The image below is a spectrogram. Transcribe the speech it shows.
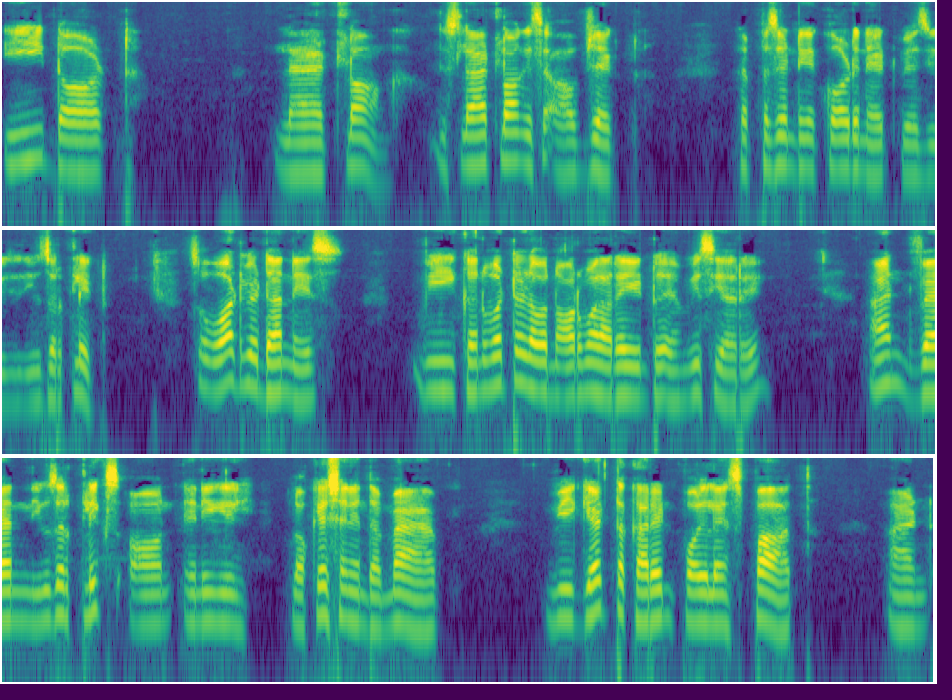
e dot lat long. This lat long is an object representing a coordinate where the user clicked. So what we have done is we converted our normal array into MVC array and when user clicks on any location in the map we get the current polyline's path and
